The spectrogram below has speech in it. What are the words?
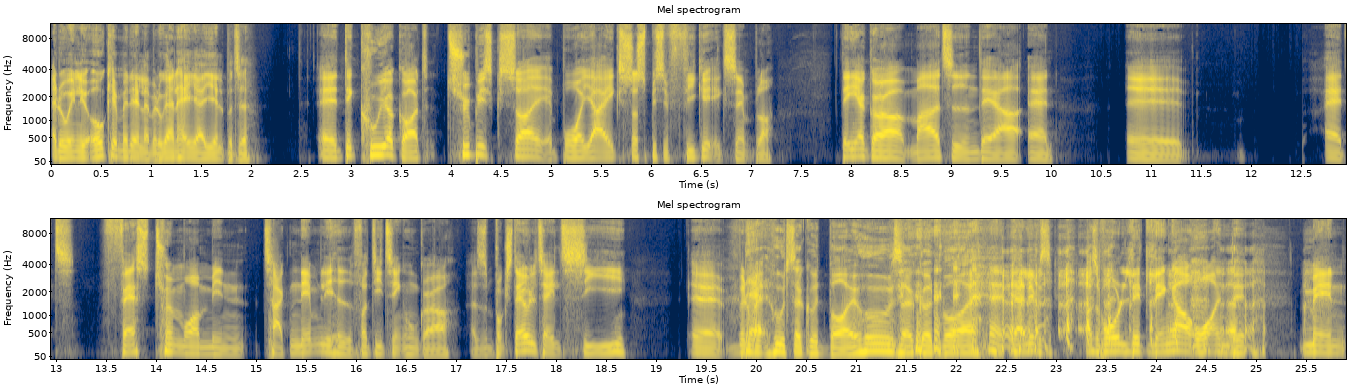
Er du egentlig okay med det, eller vil du gerne have, at jeg hjælper til? Øh, det kunne jeg godt. Typisk så øh, bruger jeg ikke så specifikke eksempler. Det jeg gør meget af tiden, det er at, øh, at fasttømre min taknemmelighed for de ting, hun gør. Altså bogstaveligt talt sige, Øh, ved du yeah, hvad? who's a good boy, who's a good boy. ja, lige og så bruge lidt længere ord end det. Men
